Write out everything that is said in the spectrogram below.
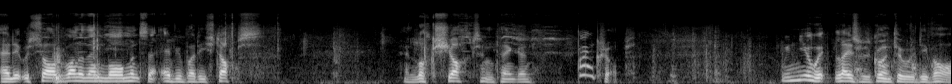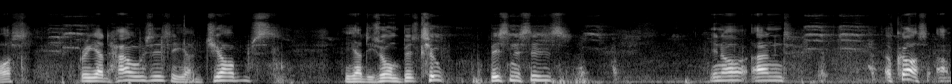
And it was sort of one of them moments that everybody stops and looks shocked and thinking, bankrupt? We knew it, Les was going through a divorce, but he had houses, he had jobs, he had his own two businesses, you know and of course I,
